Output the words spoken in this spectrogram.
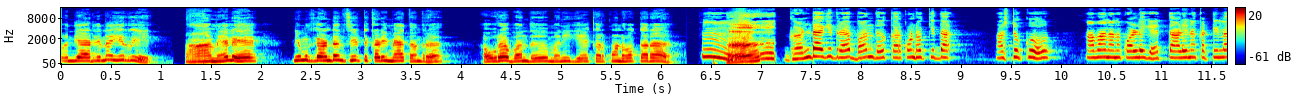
ಒಂದ್ ಎರಡು ದಿನ ಇರ್ರಿ. ಆಮೇಲೆ ನಿಮ್ ಗಂಡನ್ ಸಿಟ್ಟು ಕಡಿಮೆ ಆತಂದ್ರ ಅವ್ರ ಬಂದು ಮನಿಗೆ ಕರ್ಕೊಂಡು ಹೋಗ್ತಾರ. ಗಂಡಾಗಿದ್ರ ಬಂದು ಕರ್ಕೊಂಡು ಹೋಗ್ತಿದ್ದ. ಅಷ್ಟಕ್ಕೂ ಅವ ನನ್ನ ಕೊಳ್ಳಿಗೆ ತಾಳಿನ ಕಟ್ಟಿಲ್ಲ.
